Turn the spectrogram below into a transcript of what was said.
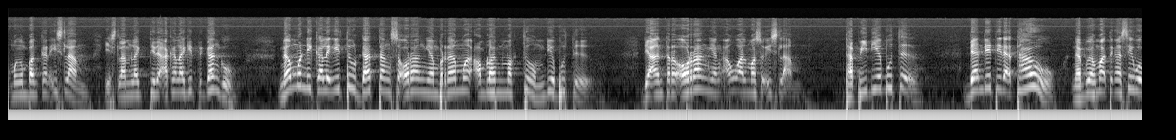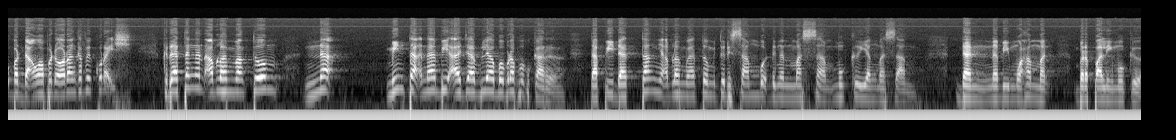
mengembangkan Islam. Islam lagi tidak akan lagi terganggu. Namun di kala itu datang seorang yang bernama Abdullah bin Maktum, dia buta. Di antara orang yang awal masuk Islam. Tapi dia buta. Dan dia tidak tahu Nabi Muhammad tengah sibuk berdakwah pada orang kafir Quraisy. Kedatangan Abdullah bin Maktum nak minta Nabi ajar beliau beberapa perkara. Tapi datangnya Abdullah bin Maktum itu disambut dengan masam, muka yang masam dan Nabi Muhammad berpaling muka.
